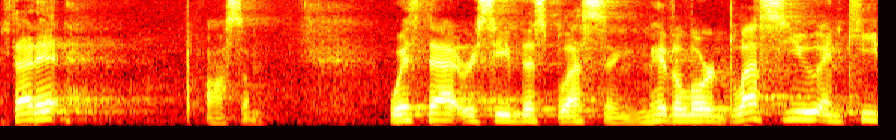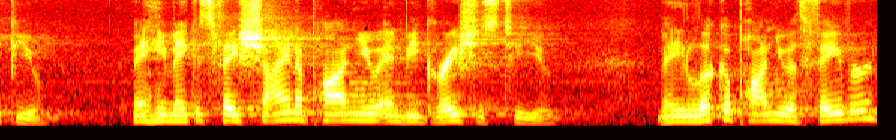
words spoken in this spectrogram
is that it? Awesome. With that, receive this blessing. May the Lord bless you and keep you. May he make his face shine upon you and be gracious to you. May he look upon you with favor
